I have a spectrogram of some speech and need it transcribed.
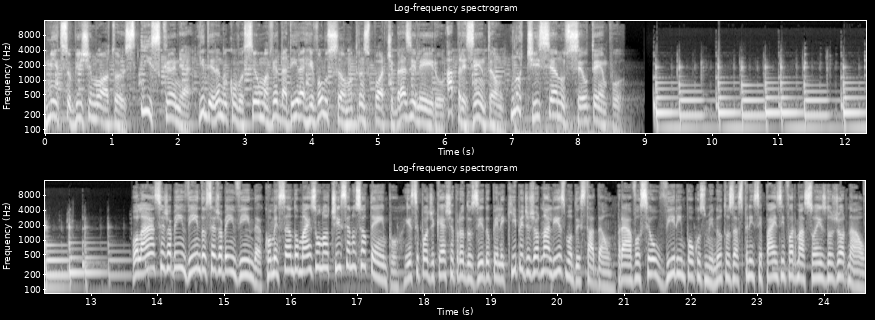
Mitsubishi Motors e Scania, liderando com você uma verdadeira revolução no transporte brasileiro, apresentam Notícia no seu tempo. Olá, seja bem-vindo, seja bem-vinda. Começando mais um Notícia no seu tempo. Esse podcast é produzido pela equipe de jornalismo do Estadão, para você ouvir em poucos minutos as principais informações do jornal.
